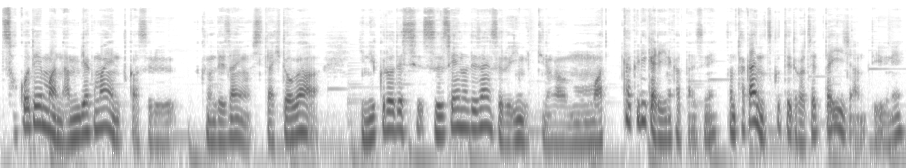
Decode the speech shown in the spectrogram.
そこでまあ何百万円とかする服のデザインをした人が、ユニクロで数千円のデザインする意味っていうのがもう全く理解できなかったんですね。その高いの作ってるとか絶対いいじゃんっていうね。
